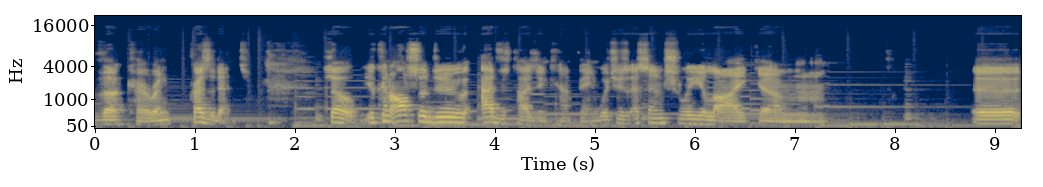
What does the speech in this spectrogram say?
the current president. So you can also do advertising campaign, which is essentially like um, uh,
